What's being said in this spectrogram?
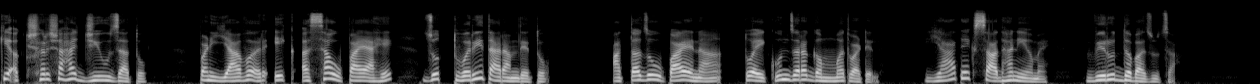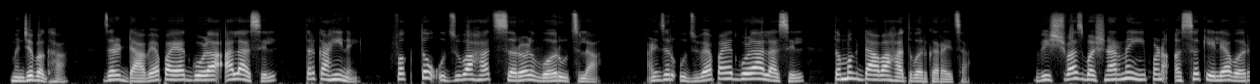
की अक्षरशः जीव जातो. पण यावर एक असा उपाय आहे जो त्वरित आराम देतो. आता जो उपाय आहे ना तो ऐकून जरा गंमत वाटेल. यात एक साधा नियम आहे विरुद्ध बाजूचा. म्हणजे बघा जर डाव्या पायात गोळा आला असेल तर काही नाही फक्त उजवा हात सरळ वर उचला. आणि जर उजव्या पायात गोळा आला असेल तर मग डावा हात वर करायचा. विश्वास बसणार नाही पण असं केल्यावर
